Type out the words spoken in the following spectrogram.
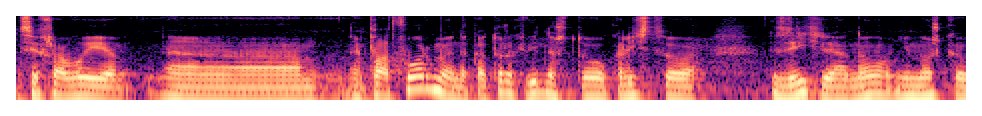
цифровые э, платформы, на которых видно, что количество зрителей, оно немножко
